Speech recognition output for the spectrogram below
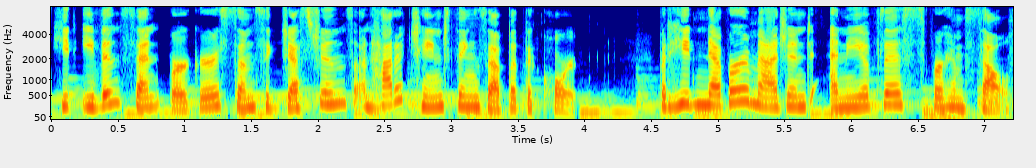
He'd even sent Burger some suggestions on how to change things up at the court, but he'd never imagined any of this for himself.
